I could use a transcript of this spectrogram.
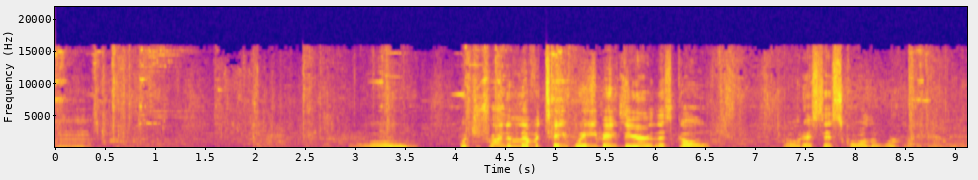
Mm-mm. What you trying to levitate way back there? Let's go. Bro, that's that Skarlet work right there, man.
